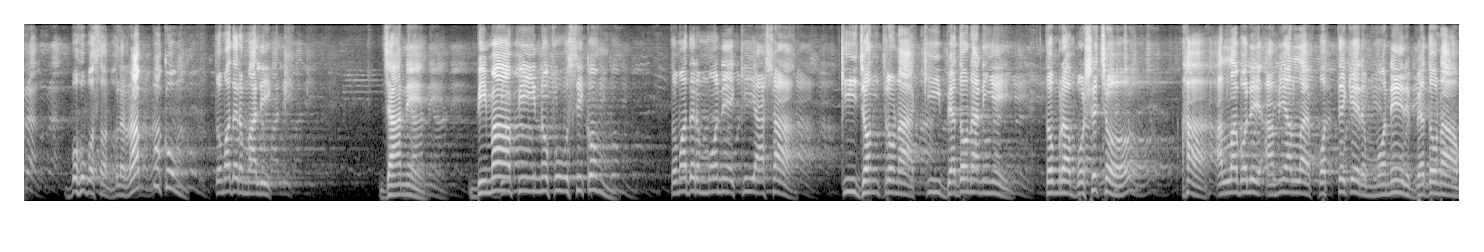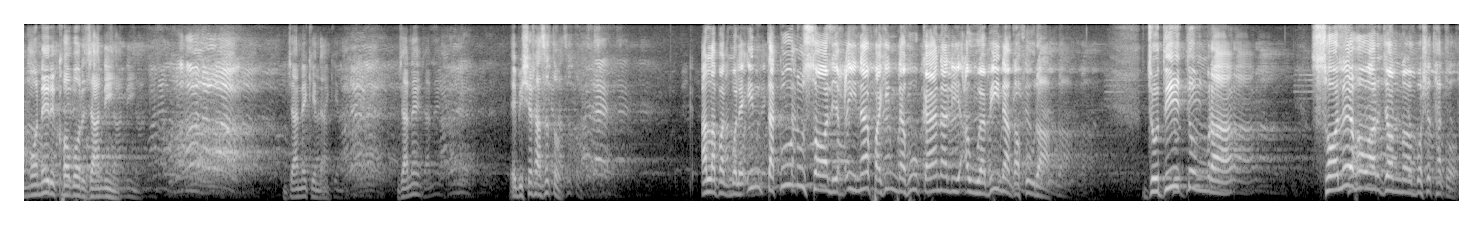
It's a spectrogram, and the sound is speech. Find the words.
বহু বচন। বলে, রাব্বুকুম, তোমাদের মালিক জানে। বিমা ফি নফুসিকুম। তোমাদের মনে কি আশা, কি যন্ত্রণা, কি বেদনা নিয়ে তোমরা বসেছ? হ্যাঁ আল্লাহ বলে, আমি আল্লাহ প্রত্যেকের মনের বেদনা, মনের খবর জানি। জানে কি না? জানে? এ বিশ্বাস আছে তো? আল্লাহ পাক বলে, ইন তাকুনু গাফুরা। যদি তোমরা সলে হওয়ার জন্য বসে থাকো,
